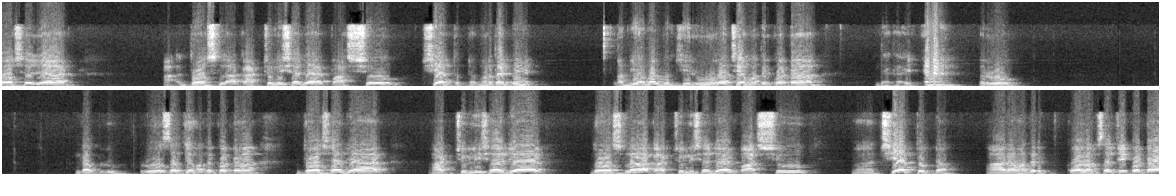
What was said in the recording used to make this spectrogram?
দশ হাজার দশ লাখ আটচল্লিশ হাজার পাঁচশো ছিয়াত্তরটা। মনে থাকবে? আমি আবার বলছি রো আছে আমাদের কটা? দেখাই রো ডাব্লু রোজ আছে আমাদের কটা? দশ হাজার, আটচল্লিশ হাজার, দশ লাখ, আটচল্লিশ হাজার, পাঁচশো ছিয়াত্তরটা। আর আমাদের কলামস আছে কটা?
